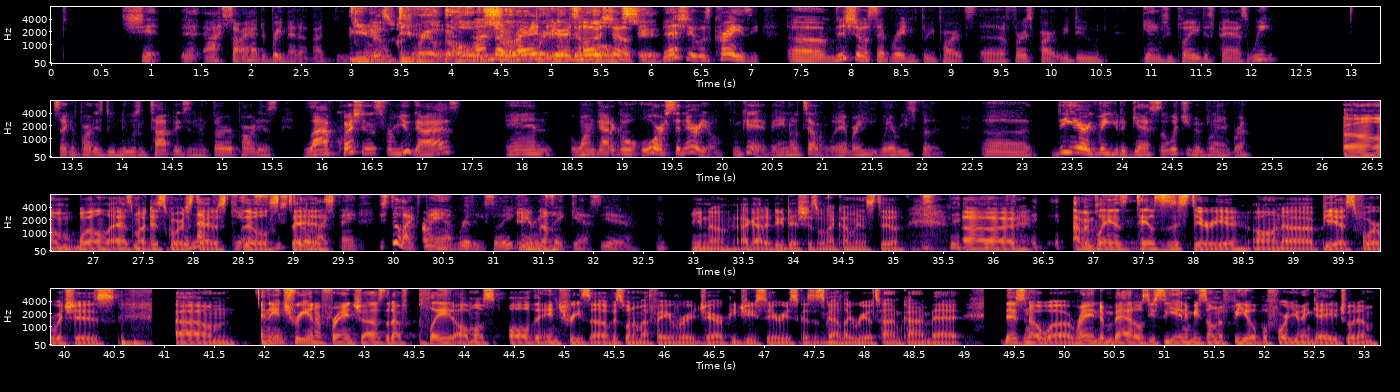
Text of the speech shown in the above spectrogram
shit. That- I sorry, I had to bring that up. I You just derailed the whole I know, show. right? bringing Derailed the whole show. Shit. That shit was crazy. Um, this show separated in three parts. Uh, first part we do games we played this past week. Second part is do news and topics, and then third part is live questions from you guys, and one gotta go or scenario from Kev. Ain't no telling whatever he whatever he's feeling. Uh, the Eric V, you the guest. So what you been playing, bro? Um, well, as my Discord Well, status still still like says, fam. You still like fam, really. So you can't You really know. say guest. Yeah. you know, I gotta do dishes when I come in still. Uh, I've been playing Tales of Vesperia on uh, PS4, which is um, an entry in a franchise that I've played almost all the entries of. It's one of my favorite JRPG series because it's got like real time combat. There's no uh, random battles. You see enemies on the field before you engage with them.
